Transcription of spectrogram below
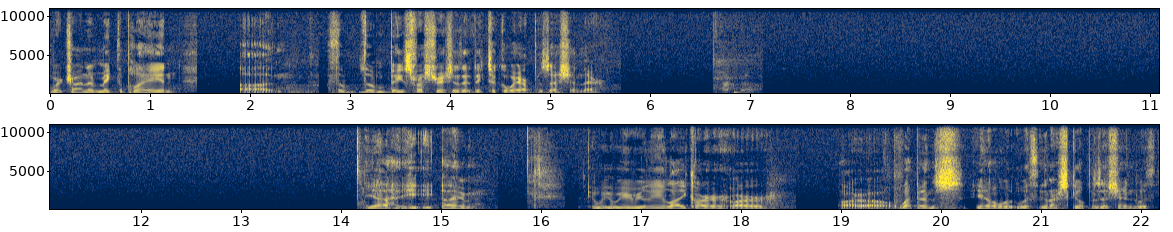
were trying to make the play, and uh, the the biggest frustration that they took away our possession there. Yeah, he, I'm. We, we really like our our our uh, weapons, you know, within our skill position with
